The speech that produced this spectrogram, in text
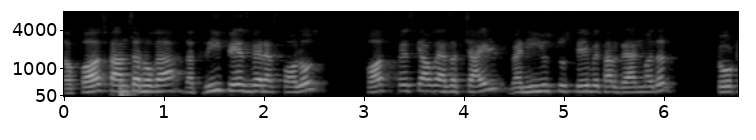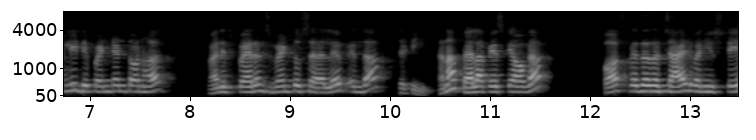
द फ़र्स्ट आंसर होगा the three phase were as follows first phase क्या होगा? As a child when he used to stay with her grandmother totally dependent on her his parents went to uh, live in the city. है ना? पहला फ़ेज़ क्या होगा? First phase as a child when you stay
